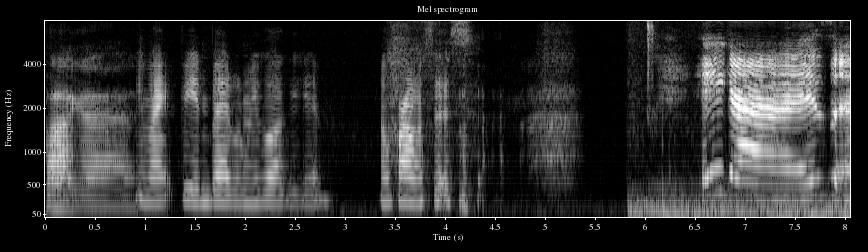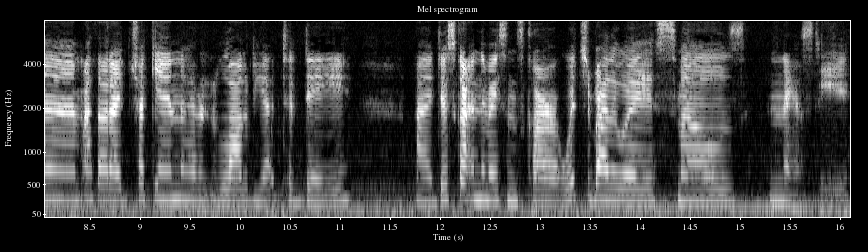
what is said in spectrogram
Bye, guys. We might be in bed when we vlog again. No promises. hey guys! Um, I thought I'd check in. I haven't vlogged yet today. I just got in the Mason's car, which by the way smells nasty.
